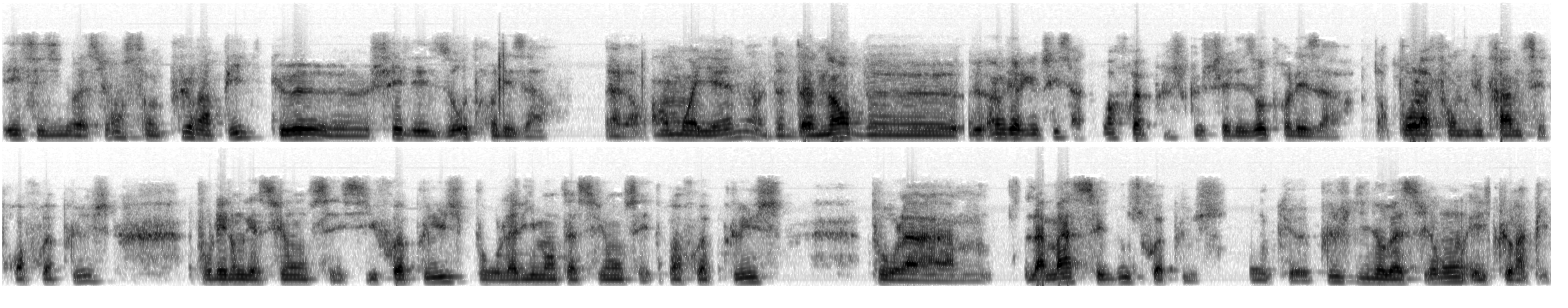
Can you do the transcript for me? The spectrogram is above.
et ces innovations sont plus rapides que euh, chez les autres lézards. Alors, en moyenne, d'un ordre de 1,6 à 3 fois plus que chez les autres lézards. Alors, pour la forme du crâne, c'est 3 fois plus. Pour l'élongation, c'est 6 fois plus. Pour l'alimentation, c'est 3 fois plus. Pour la, la masse, c'est 12 fois plus. Donc, euh, plus d'innovation et plus rapide.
